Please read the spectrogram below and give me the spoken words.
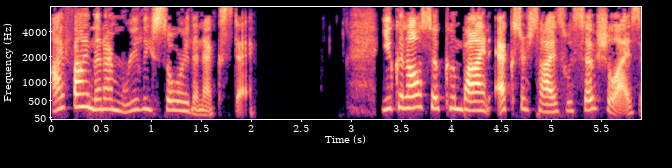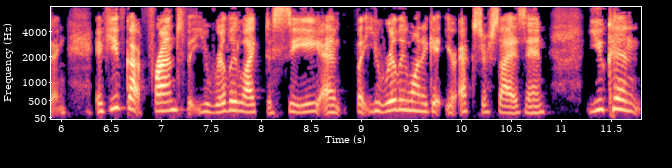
i find that i'm really sore the next day. You can also combine exercise with socializing. If you've got friends that you really like to see and but you really want to get your exercise in you can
